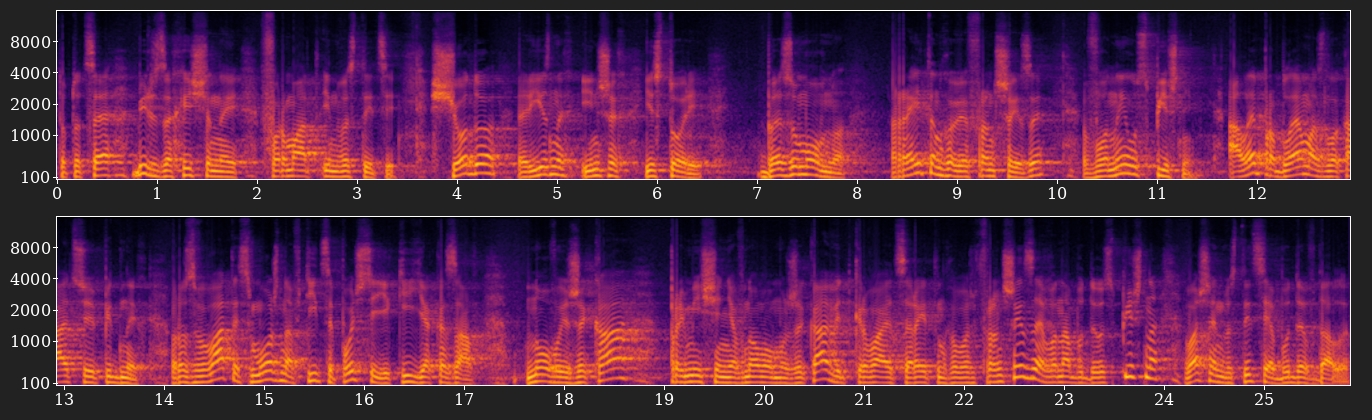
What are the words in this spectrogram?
Тобто це більш захищений формат інвестицій. Щодо різних інших історій, безумовно, рейтингові франшизи вони успішні. Але проблема з локацією під них. Розвиватись можна в тій цепочці, якій я казав. Новий ЖК, приміщення в новому ЖК, відкривається рейтингова франшиза, вона буде успішна, ваша інвестиція буде вдалою.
